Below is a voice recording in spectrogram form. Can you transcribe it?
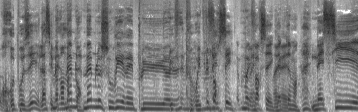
reposé. Là, c'est vraiment même, marquant. Même le sourire est plus, oui, plus forcé. Oui, forcé, exactement. Mais si,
